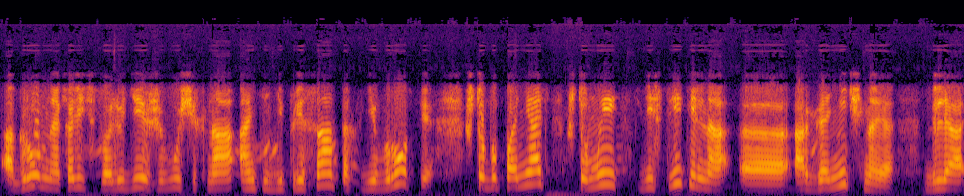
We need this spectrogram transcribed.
огромное количество людей, живущих на антидепрессантах в Европе, чтобы понять, что мы действительно э, органичная для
